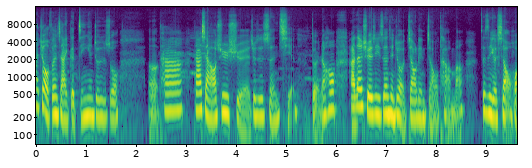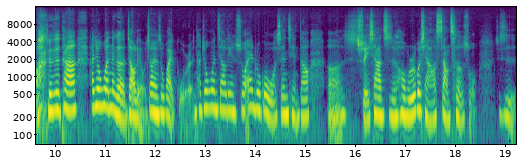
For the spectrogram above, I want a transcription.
他就有分享一个经验，就是说，呃，他他想要去学就是深潜，对，然后他在学习深潜就有教练教他嘛。这是一个笑话，就是他，他就问那个教练，教练是外国人，他就问教练说：“哎，如果我深潜到呃水下之后，我如果想要上厕所，就是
